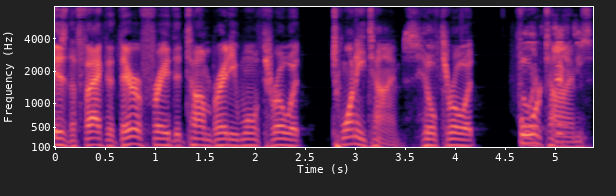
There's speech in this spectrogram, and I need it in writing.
is the fact that they're afraid that Tom Brady won't throw it 20 times. He'll throw it four Or 50. times.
